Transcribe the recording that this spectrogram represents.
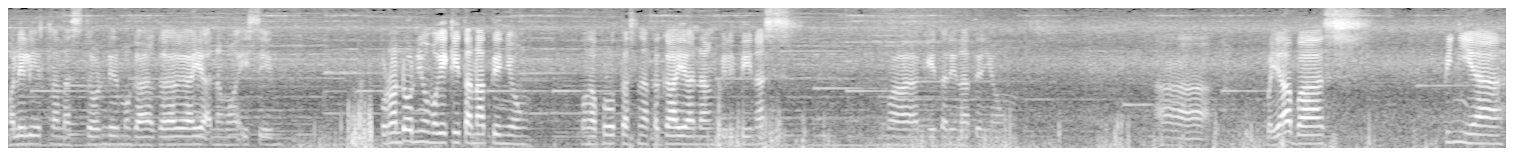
maliliit lang na store hindi magagaya ng mga SM pero nandoon yung makikita natin yung mga prutas na kagaya ng Pilipinas makikita din natin yung uh, bayabas pinya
